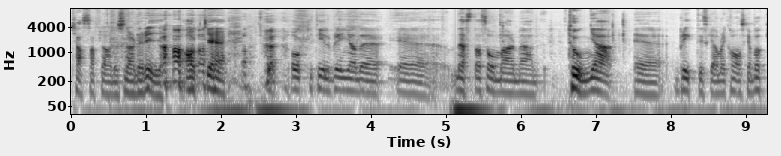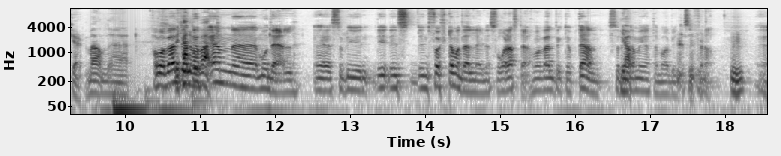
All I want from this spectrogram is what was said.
kassaflödesnörderi och, eh, och tillbringande eh, nästa sommar med tunga eh, brittiska och amerikanska böcker. Men Har man väl Det byggt upp vara en eh, modell eh, så blir ju den, den första modellen är den svåraste. Har man väl byggt upp den så då Ja. kan man ju egentligen bara byta siffrorna. Mm. Eh,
